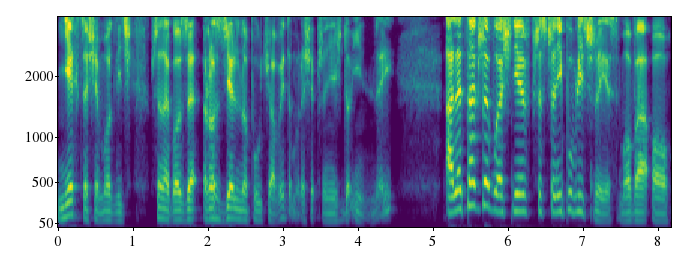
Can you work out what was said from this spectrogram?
nie chce się modlić w synagodze rozdzielno-płciowej, to może się przenieść do innej ale także właśnie w przestrzeni publicznej jest mowa o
